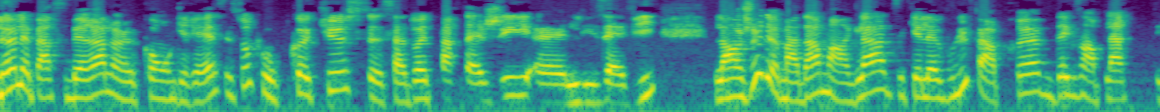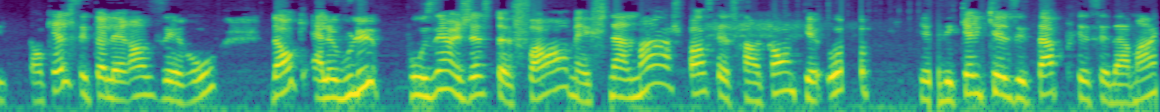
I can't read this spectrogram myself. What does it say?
là, le Parti libéral a un congrès. C'est sûr qu'au caucus, ça doit être partagé euh, les avis. L'enjeu de Madame Anglade, c'est qu'elle a voulu faire preuve d'exemplarité. Donc elle, c'est tolérance zéro. Donc, elle a voulu poser un geste fort, mais finalement, je pense qu'elle se rend compte que, oups, il y a des quelques étapes précédemment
